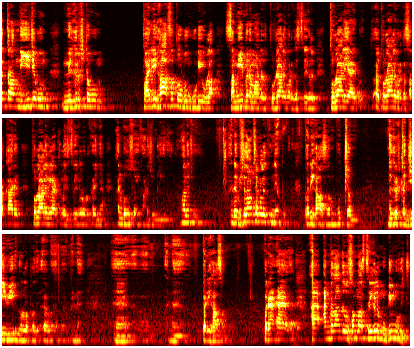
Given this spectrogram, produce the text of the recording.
എത്ര നീചവും നികൃഷ്ടവും പരിഹാസത്തോടും കൂടിയുള്ള സമീപനമാണ് ഒരു തൊഴിലാളി വർഗ സ്ത്രീകൾ തൊഴിലാളിയായിട്ട് തൊഴിലാളി വർഗ സർക്കാർ തൊഴിലാളികളായിട്ടുള്ള സ്ത്രീകളോട് കഴിഞ്ഞ അൻപത് ദിവസമായി കാണിച്ചുകൊണ്ടിരിക്കുന്നത്. ആലോചിച്ചു അതിന്റെ വിശദാംശങ്ങളെ ഞാൻ പരിഹാസം പുച്ഛം നികൃഷ്ട ജീവി എന്നുള്ള പിന്നെ പിന്നെ പരിഹാസം. അൻപതാം ദിവസം ആ സ്ത്രീകൾ മുടി മുറിച്ചു.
